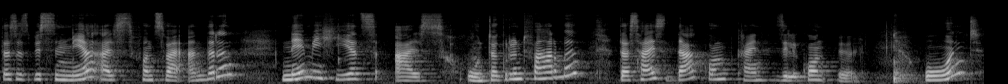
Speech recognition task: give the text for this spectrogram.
das ist ein bisschen mehr als von zwei anderen, nehme ich jetzt als Untergrundfarbe. Das heißt, da kommt kein Silikonöl. Und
